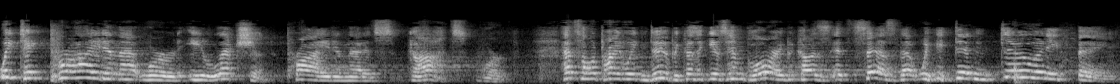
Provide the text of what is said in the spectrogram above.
We take pride in that word, election. Pride in that it's God's work. That's the only pride we can do because it gives Him glory because it says that we didn't do anything.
